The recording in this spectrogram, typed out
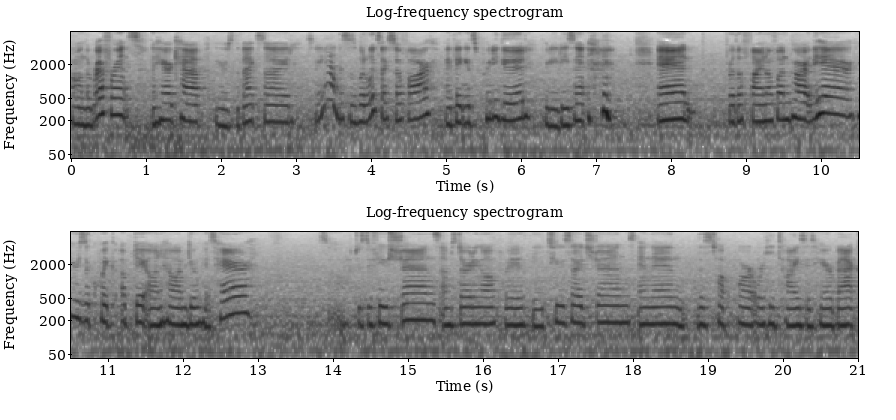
on the reference, the hair cap, here's the back side. So yeah, this is what it looks like so far. I think it's pretty good, pretty decent. and for the final fun part, the hair. Here's a quick update on how I'm doing his hair. So just a few strands. I'm starting off with the two side strands and then this top part where he ties his hair back.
